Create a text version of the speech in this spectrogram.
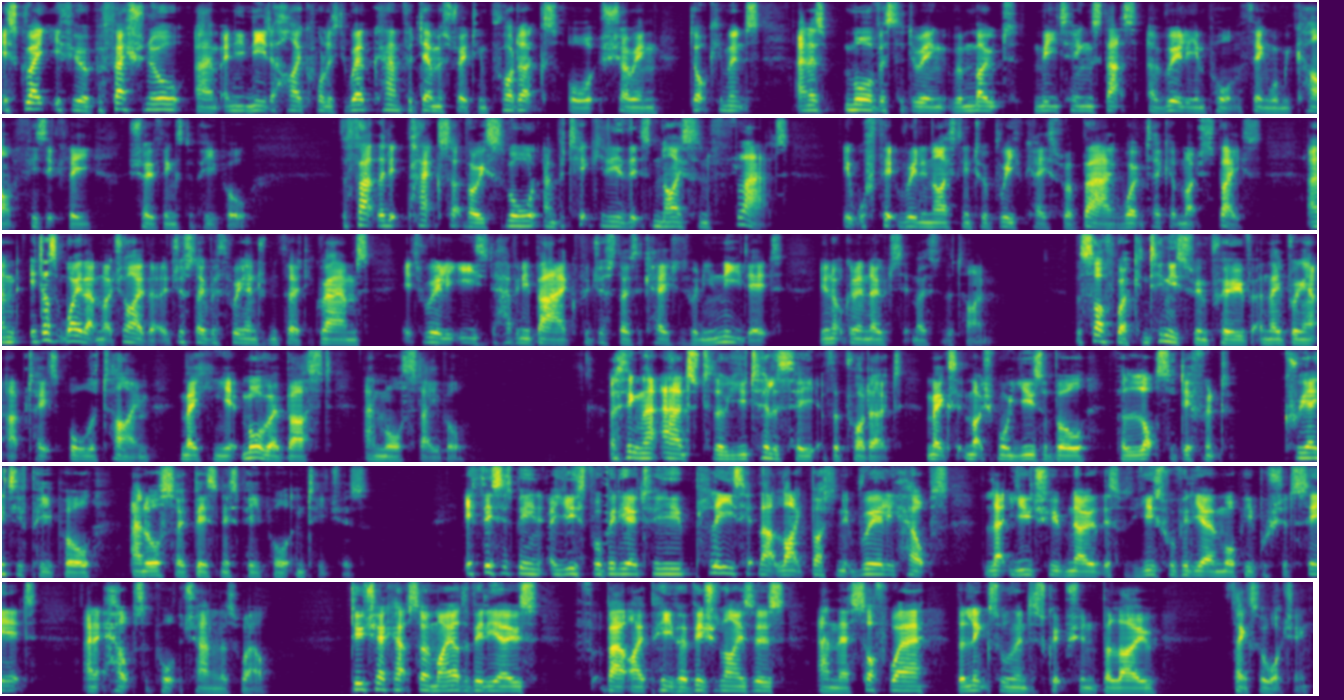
It's great if you're a professional um, and you need a high quality webcam for demonstrating products or showing documents. And as more of us are doing remote meetings, that's a really important thing when we can't physically show things to people. The fact that it packs up very small and particularly that it's nice and flat, it will fit really nicely into a briefcase or a bag, won't take up much space. And it doesn't weigh that much either, at just over 330 grams. It's really easy to have in your bag for just those occasions when you need it. You're not going to notice it most of the time. The software continues to improve and they bring out updates all the time, making it more robust and more stable. I think that adds to the utility of the product, makes it much more usable for lots of different creative people and also business people and teachers. If this has been a useful video to you, please hit that like button. It really helps let YouTube know this was a useful video and more people should see it, and it helps support the channel as well. Do check out some of my other videos about IPEVO visualizers and their software. The links all in the description below. Thanks for watching.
